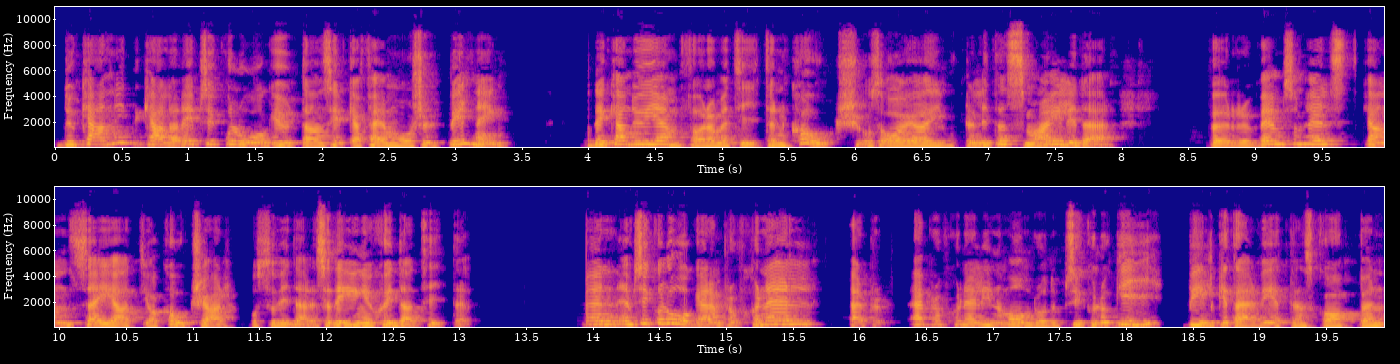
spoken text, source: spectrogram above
du kan inte kalla dig psykolog utan cirka fem års utbildning. Det kan du jämföra med titeln coach och så har jag gjort en liten smiley där. För vem som helst kan säga att jag coachar och så vidare, så det är ingen skyddad titel. Men en psykolog är en professionell, är, är professionell inom området psykologi, vilket är vetenskapen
